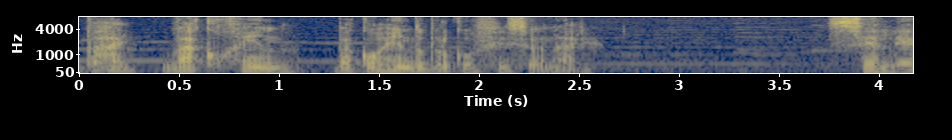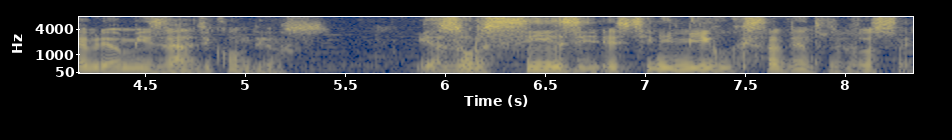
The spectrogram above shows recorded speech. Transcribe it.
Vai, vá correndo, vá correndo para o confessionário. Celebre a amizade com Deus exorcize este inimigo que está dentro de você.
